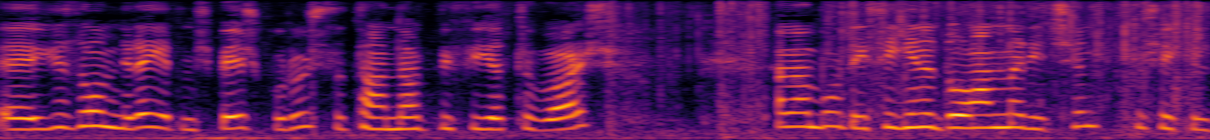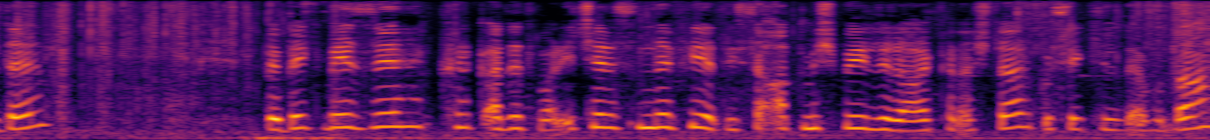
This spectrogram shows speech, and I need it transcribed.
110 lira 75 kuruş standart bir fiyatı var. Hemen burada ise yeni doğanlar için bu şekilde bebek bezi 40 adet var. İçerisinde fiyatı ise 61 lira arkadaşlar. Bu şekilde bu da.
